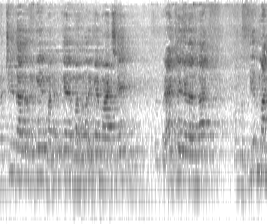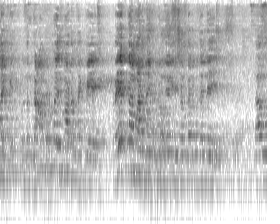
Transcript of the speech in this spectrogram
ಕಕ್ಷಿದಾರರಿಗೆ ಮನವಿಕೆ, ಮನವರಿಕೆ ಮಾಡಿಸಿ ವ್ಯಾಜ್ಯಗಳನ್ನು ಒಂದು ತೀರ್ಮಾನಕ್ಕೆ, ಒಂದು ಕಾಂಪ್ರಮೈಸ್ ಮಾಡೋದಕ್ಕೆ ಪ್ರಯತ್ನ ಮಾಡಬೇಕು ಅಂತೇಳಿ ಈ ಸಂದರ್ಭದಲ್ಲಿ ನಾವು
